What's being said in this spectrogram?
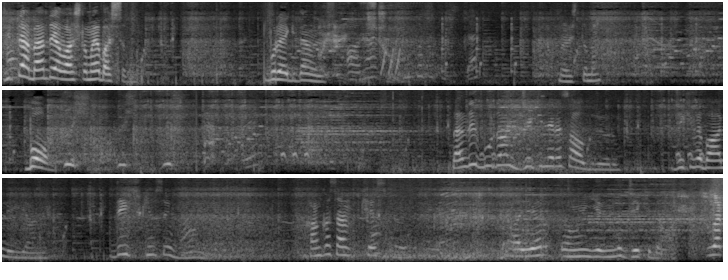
Cidden ben de yavaşlamaya başladım. Buraya ölür. Ben istemem. Bom. Ben de buradan Jackie'lere saldırıyorum. Jackie ve Barley yani. Bir de hiç kimseye vuramıyorum. Kanka sen kes. Hayır, onun yerinde Jackie de var. Uzak.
